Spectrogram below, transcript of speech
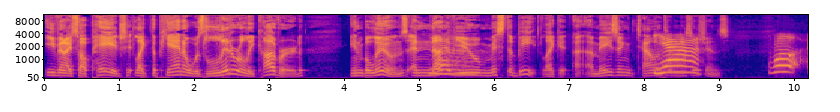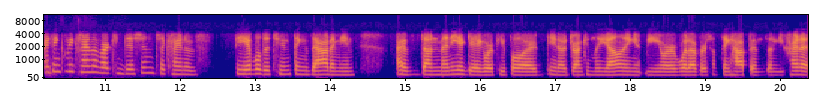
even I saw Page, like the piano was literally covered in balloons, and none of you missed a beat. Like uh, amazing, talented Yeah. musicians. Well, I think we kind of are conditioned to kind of be able to tune things out. I mean, I've done many a gig where people are, you know, drunkenly yelling at me or whatever, something happens, and you kind of,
